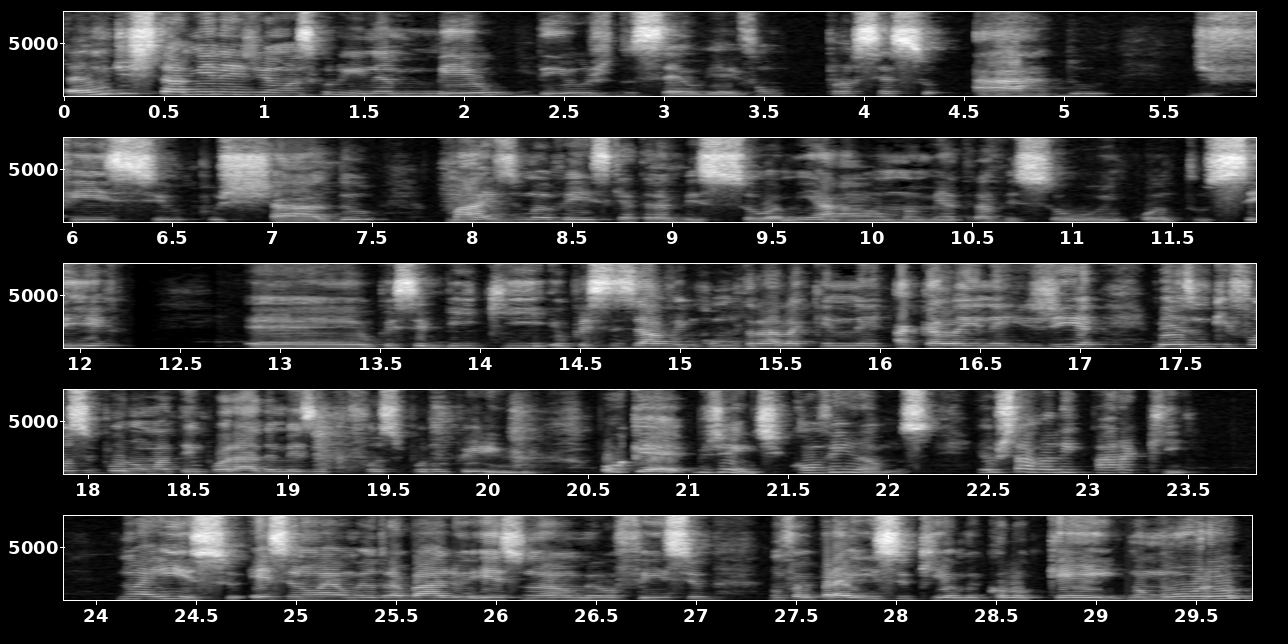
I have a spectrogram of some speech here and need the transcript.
Onde está a minha energia masculina? Meu Deus do céu. E aí foi um processo árduo, difícil, puxado, mais uma vez que atravessou a minha alma, me atravessou enquanto ser, é, eu percebi que eu precisava encontrar aquele, aquela energia, mesmo que fosse por uma temporada, mesmo que fosse por um período. Porque, gente, convenhamos, eu estava ali para quê? Não é isso? Esse não é o meu trabalho, esse não é o meu ofício, não foi para isso que eu me coloquei no muro.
